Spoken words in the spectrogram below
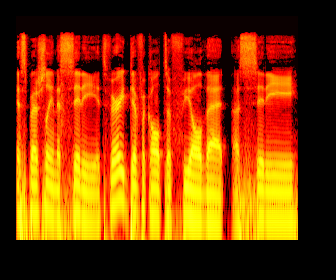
especially in a city, it's very difficult to feel that a city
